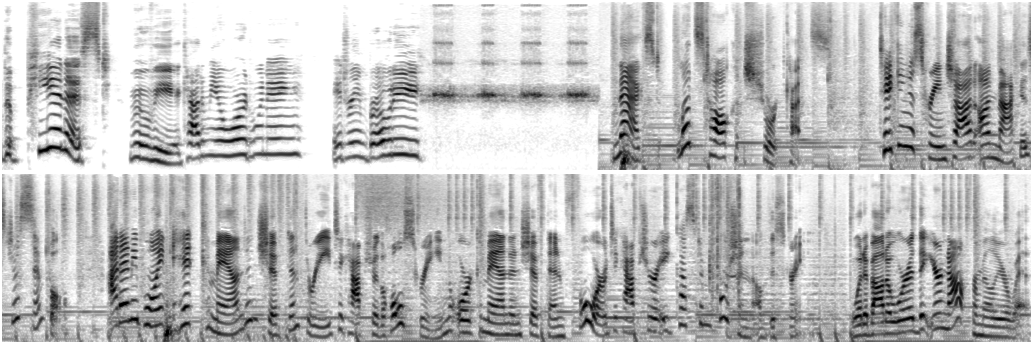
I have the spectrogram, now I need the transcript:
The pianist movie, Academy Award winning. Adrien Brody. Next, let's talk shortcuts. Taking a screenshot on Mac is just simple. At any point, hit Command and Shift and 3 to capture the whole screen, or Command and Shift and 4 to capture a custom portion of the screen. What about a word that you're not familiar with?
